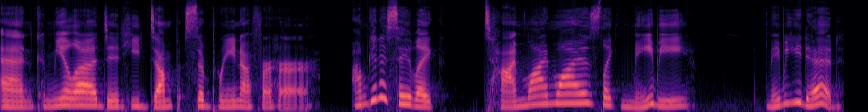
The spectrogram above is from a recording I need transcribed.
and Camila, did he dump Sabrina for her? I'm going to say, like, timeline wise, like, maybe. Maybe he did.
